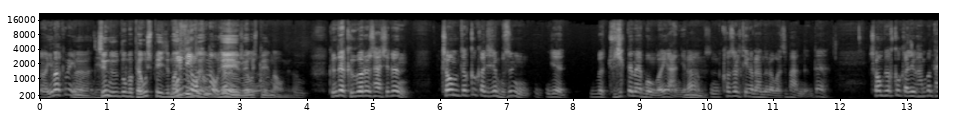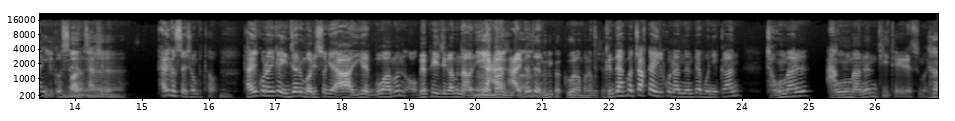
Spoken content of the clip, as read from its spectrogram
어, 이만큼에 네. 이만큼. 지금도 뭐 150페이지만 우리도 이만큼 나오잖아요. 예, 지금. 150페이지 나옵니다. 음. 근데 그거를 사실은 처음부터 끝까지 이제 무슨 이제 뭐 주식 때문에 본 거이 아니라 음. 무슨 컨설팅을 하느라고 해서 봤는데 처음부터 끝까지 한번 다 읽었어요. 만- 사실은 예. 다 읽었어요 처음부터. 음. 다 읽고 나니까 이제는 머릿속에 아 이게 뭐 하면 어, 몇 페이지 가면 이게 네, 아- 막- 알거든. 아, 그러니까 그걸 한번 돼요. 근데 한번 쫙 다 읽고 났는데 보니까 정말 악마는 디테일에 숨어 있는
